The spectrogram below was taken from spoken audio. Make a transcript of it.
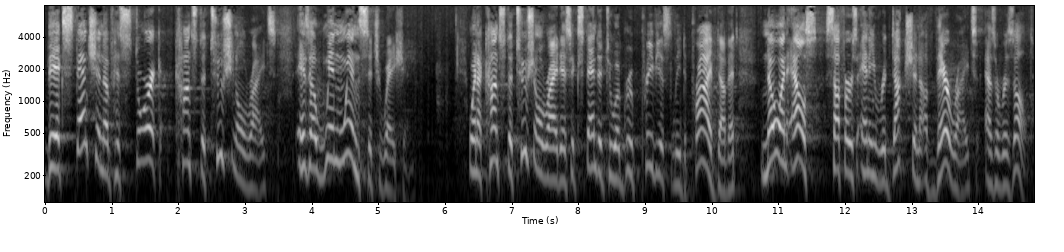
The extension of historic constitutional rights is a win win situation when a constitutional right is extended to a group previously deprived of it, no one else suffers any reduction of their rights as a result.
